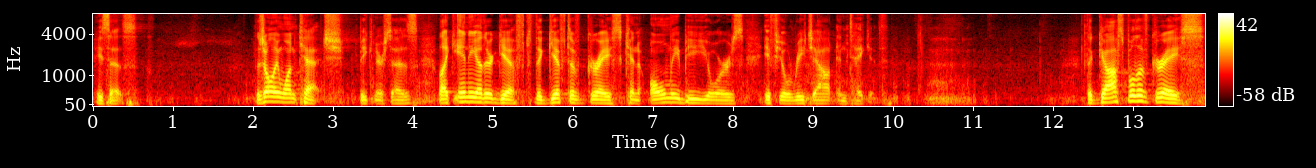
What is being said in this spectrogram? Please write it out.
he says. There's only one catch, Buechner says. Like any other gift, the gift of grace can only be yours if you'll reach out and take it. The gospel of grace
